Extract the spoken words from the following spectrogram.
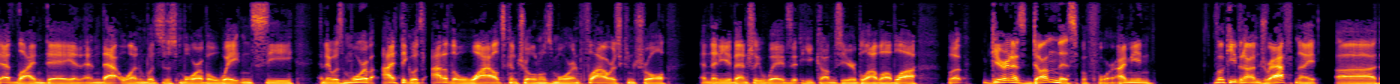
deadline day, and, and that one was just more of a wait and see. And it was more of I think it was out of the Wild's control and it was more in Flower's control. And then he eventually waves it. He comes here, blah blah blah. But Guerin has done this before. I mean, look, even on draft night, uh,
